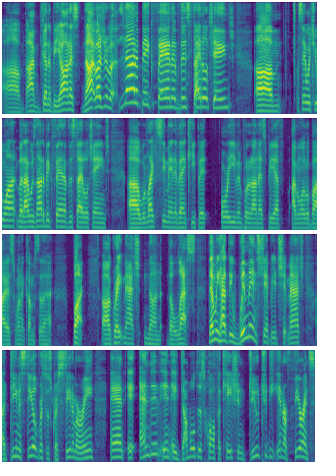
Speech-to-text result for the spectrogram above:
Um, I'm gonna be honest, not much of a, not a big fan of this title change. Um, say what you want, but I was not a big fan of this title change. Uh, would like to see main event keep it or even put it on SPF. I'm a little biased when it comes to that. But uh, great match nonetheless. Then we had the women's championship match, Adina Steele versus Christina Marie, and it ended in a double disqualification due to the interference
